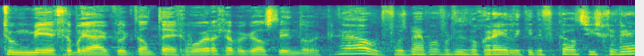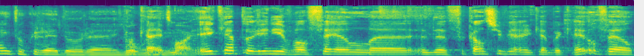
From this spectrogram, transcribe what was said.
toen meer gebruikelijk dan tegenwoordig, heb ik wel eens de indruk. Nou, volgens mij wordt het nog redelijk in de vakanties gewerkt ook door uh, jongeren. Oké, mooi. Ik heb er in ieder geval veel, de vakantiewerk heb ik heel veel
